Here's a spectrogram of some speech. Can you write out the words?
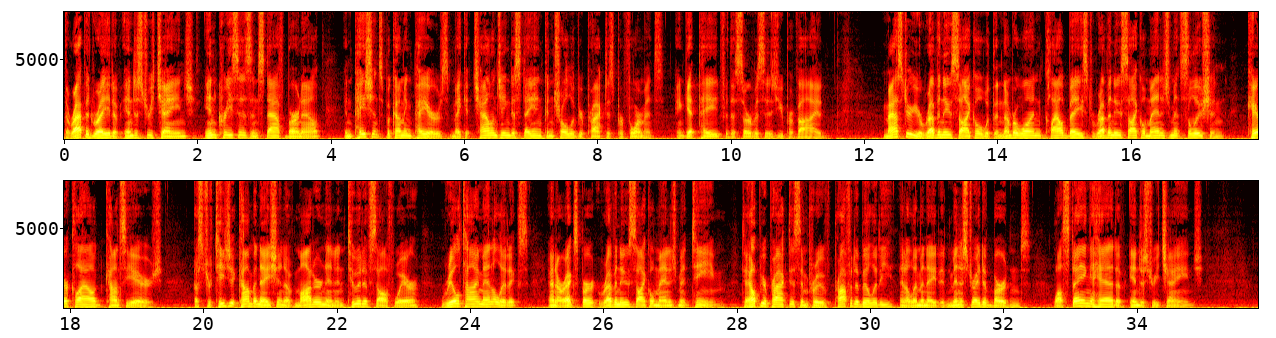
The rapid rate of industry change, increases in staff burnout, and patients becoming payers make it challenging to stay in control of your practice performance and get paid for the services you provide. Master your revenue cycle with the number one cloud based revenue cycle management solution, CareCloud Concierge, a strategic combination of modern and intuitive software, real time analytics, and our expert revenue cycle management team to help your practice improve profitability and eliminate administrative burdens while staying ahead of industry change.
